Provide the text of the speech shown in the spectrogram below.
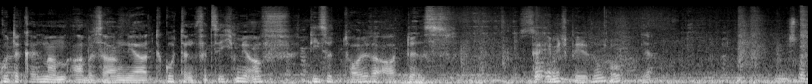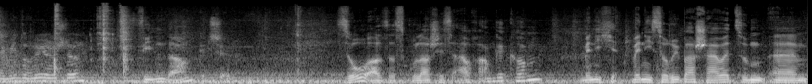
Gut, da könnte man aber sagen, ja gut, dann verzichten wir auf diese teure Art des, der Imagebildung. Oh. Ja. Ich werde im Interview stehen. Vielen Dank. So, also das Gulasch ist auch angekommen. Wenn ich, wenn ich so rüberschaue zum, ähm,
